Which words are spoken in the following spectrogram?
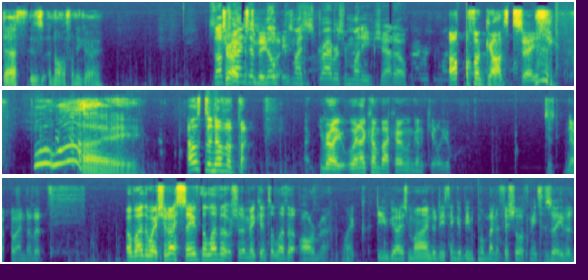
Death is not a funny guy. Stop trying to, to be, milk but my not. subscribers for money, Shadow. oh, for God's sake! But why? That was another. Pu- right, when I come back home, I'm gonna kill you. Just no end of it. Oh, by the way, should I save the leather or should I make it into leather armor? Like, do you guys mind, or do you think it'd be more beneficial of me to save it?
